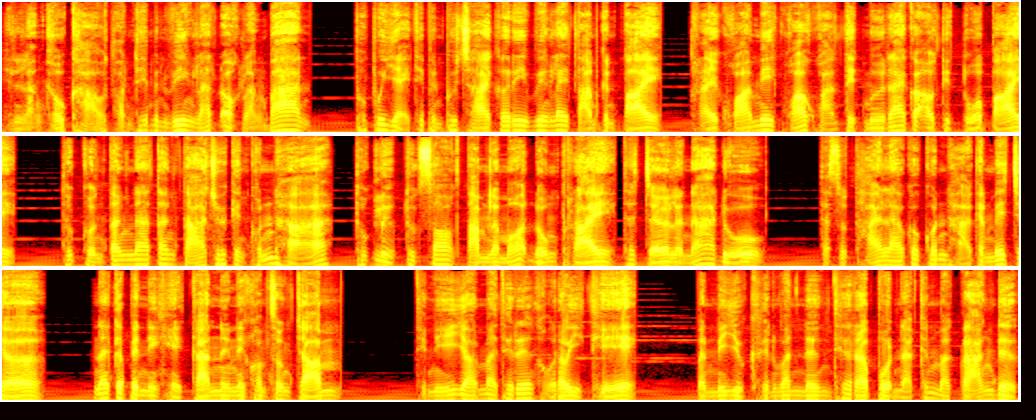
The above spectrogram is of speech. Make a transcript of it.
เห็นหลังขาวๆตอนที่มันวิ่งลัดออกหลังบ้าน ผู้ผู้ใหญ่ที่เป็นผู้ชายก็รีบวิ่งไล่ตามกันไป ใครคว้ามีดคว้าขวานติดมือได้ก็เอาติดตัวไป ทุกคนตั้งหน้าตั้งตาช่วยกันค้นหา ทุกหลืบทุกซอกตามละเมาะดงไพรถ้าเจอละน่าดู แต่สุดท้ายแล้วก็ค้นหากันไม่เจอ นั่นก็เป็นอีกเหตุการณ์หนึ่งในความทรงจำทีนี้ย้อนมาที่เรื่องของเราอีกที มันมีอยู่คืนวันหนึ่งที่เราปวดหนักขึ้นมากลางดึก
